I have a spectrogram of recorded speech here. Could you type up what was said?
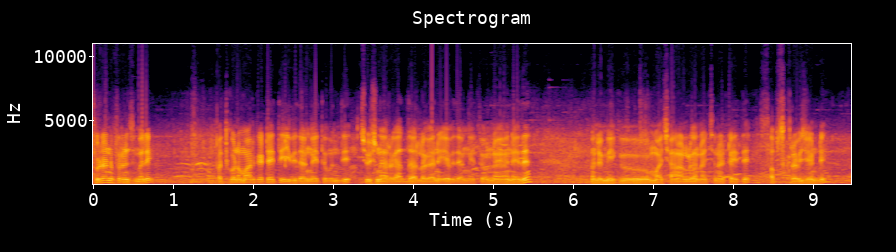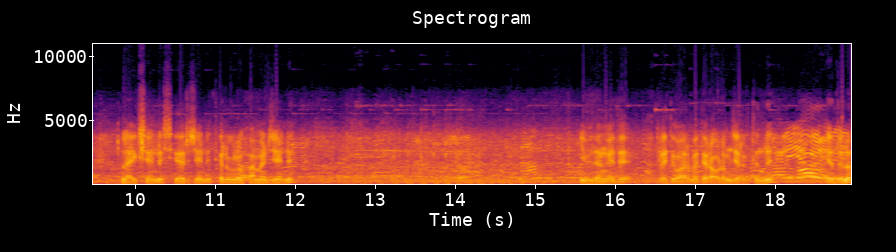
చూడండి ఫ్రెండ్స్ మళ్ళీ. పత్తికొండ మార్కెట్ అయితే ఈ విధంగా అయితే ఉంది. చూసినారు కదా ధరలు కానీ ఏ విధంగా అయితే ఉన్నాయో అనేది. మళ్ళీ మీకు మా ఛానల్లో నచ్చినట్టయితే సబ్స్క్రైబ్ చేయండి లైక్ చేయండి షేర్ చేయండి తెలుగులో కామెంట్ చేయండి. ఈ విధంగా అయితే ప్రతి వారం అయితే రావడం జరుగుతుంది ఎద్దులు.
